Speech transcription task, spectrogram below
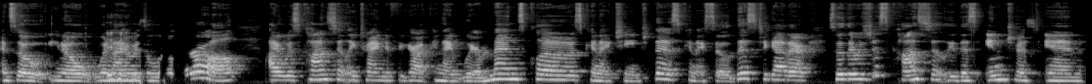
And so, you know, when I was a little girl, I was constantly trying to figure out can I wear men's clothes? Can I change this? Can I sew this together? So there was just constantly this interest in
